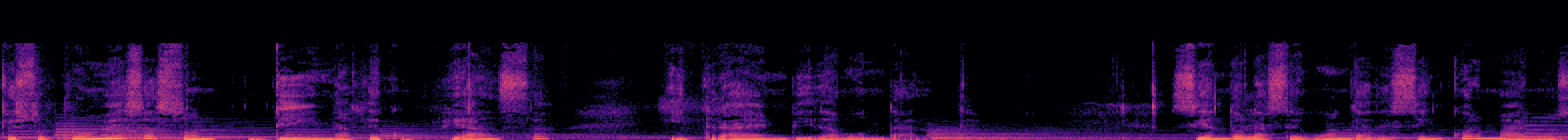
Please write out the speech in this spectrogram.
que sus promesas son dignas de confianza y traen vida abundante. Siendo la segunda de cinco hermanos,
